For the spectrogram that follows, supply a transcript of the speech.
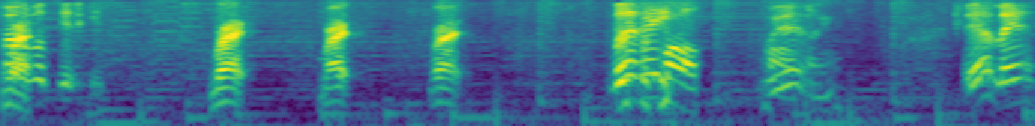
son Right. of a biscuit. Right, right, right. But It's hey, small, small yeah. yeah, man.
